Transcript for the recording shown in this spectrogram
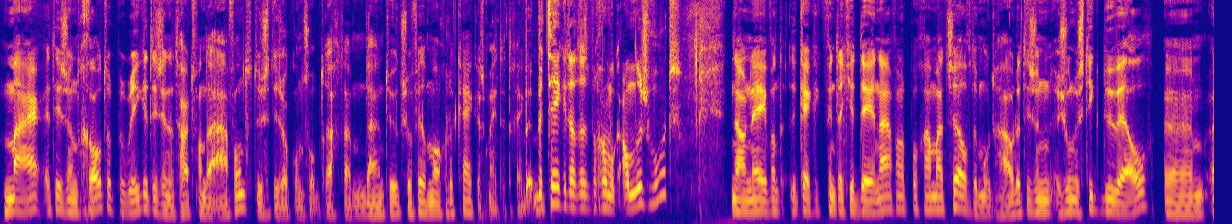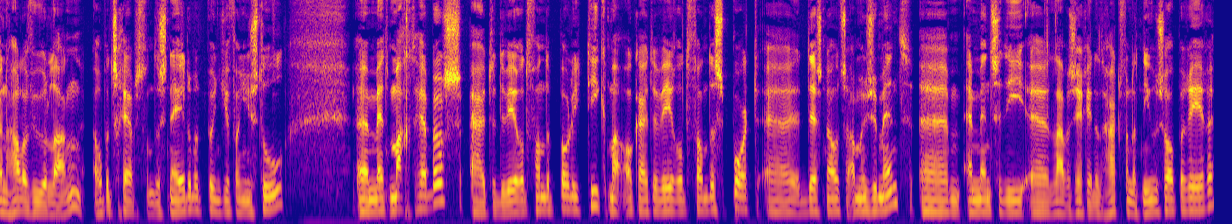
maar het is een groter publiek. Het is in het hart van de avond. Dus het is ook onze opdracht om daar natuurlijk zoveel mogelijk kijkers mee te trekken. Betekent dat het programma ook anders wordt? Nou nee, want kijk, ik vind dat je het DNA van het programma hetzelfde moet houden. Het is een journalistiek duel, ehm, een half uur lang... op het scherpst van de snede, op het puntje van je stoel... eh, met machthebbers uit de wereld van de politiek... maar ook uit de wereld van de sport, eh, desnoods amusement... ehm, en mensen die, eh, laten we zeggen, in het hart van het nieuws opereren.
